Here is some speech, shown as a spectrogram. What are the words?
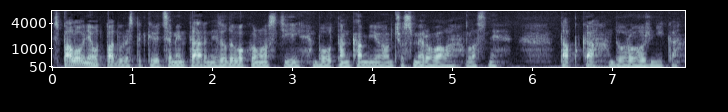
spalovne odpadu, respektíve cementárne. Z okolností bol tam kamión, čo smerovala vlastne tapka do rohožníka.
